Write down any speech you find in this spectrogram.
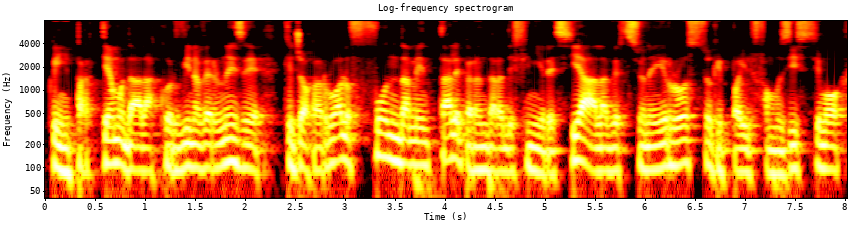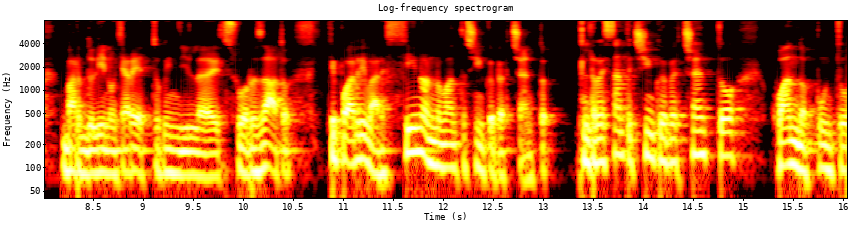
Quindi partiamo dalla Corvina Veronese che gioca un ruolo fondamentale per andare a definire sia la versione in rosso che poi il famosissimo Bardolino Chiaretto, quindi il, il suo rosato, che può arrivare fino al 95%. Il restante 5%, quando appunto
